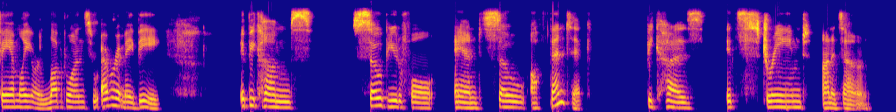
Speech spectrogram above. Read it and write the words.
family or loved ones, whoever it may be, it becomes so beautiful and so authentic because it's streamed on its own.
